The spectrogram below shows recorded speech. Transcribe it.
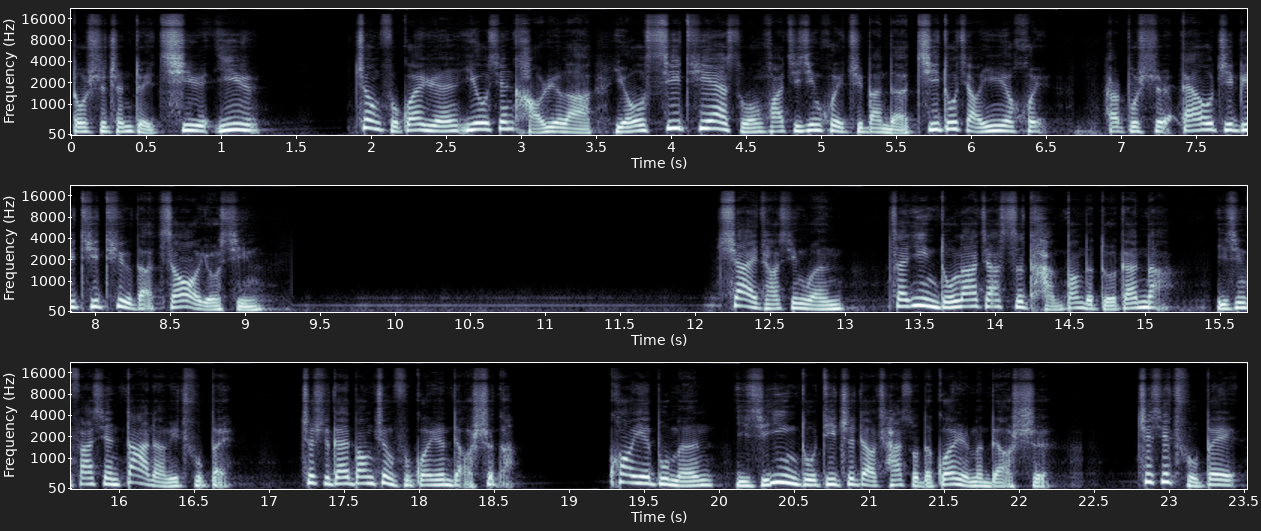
都是针对七月一日，政府官员优先考虑了由 CTS 文化基金会举办的基督教音乐会，而不是 LGBTQ 的骄傲游行。下一条新闻，在印度拉加斯坦邦的德干纳已经发现大量锂储备，这是该邦政府官员表示的。矿业部门以及印度地质调查所的官员们表示，这些储备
